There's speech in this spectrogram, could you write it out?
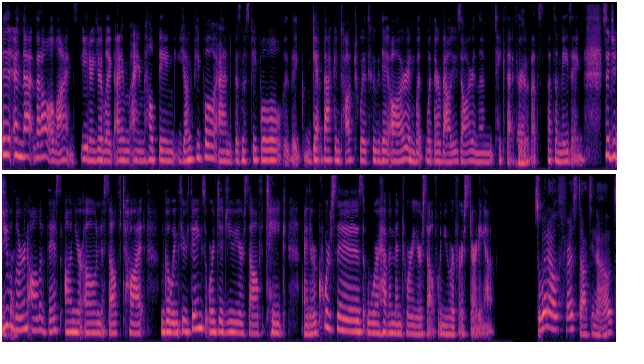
And, and that that all aligns. You know, you're like I'm I'm helping young people and business people like, get back in touch with who they are and what what their values are, and then take that through. That's that's amazing. So, did you learn all of this on your own, self-taught, going through things, or did you yourself take either courses or have a mentor yourself when you were first starting out? So when I was first starting out,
